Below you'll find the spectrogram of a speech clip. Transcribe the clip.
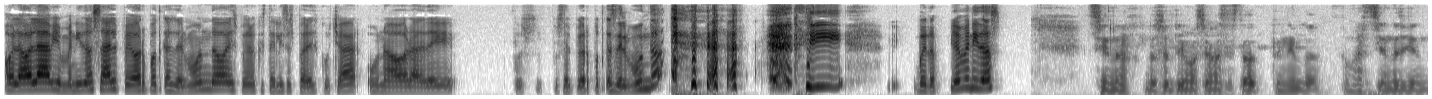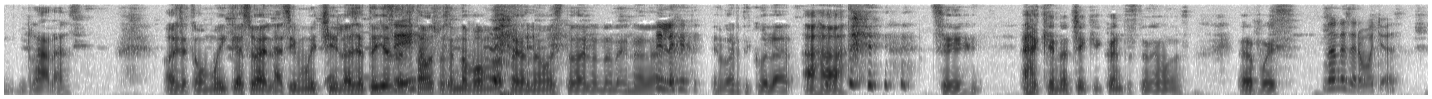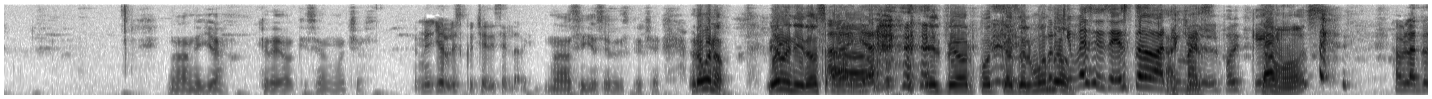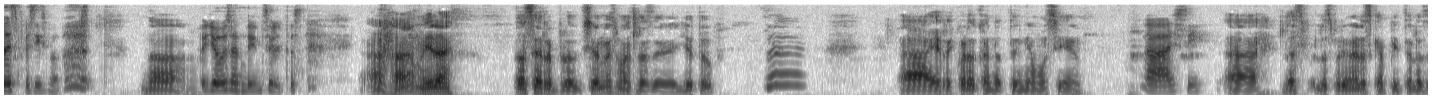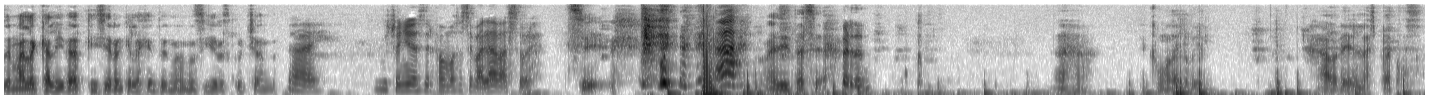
Hola, hola, bienvenidos al peor podcast del mundo. Espero que estén listos para escuchar una hora de, pues, pues el peor podcast del mundo. y, bueno, bienvenidos. Sí, no, los últimos hemos estado teniendo conversaciones bien raras. O sea, como muy casual, así muy chill. O sea, tú y yo nos estamos pasando bomba, pero no hemos estado hablando de nada Y la gente. en particular. Ajá. Sí. Ah, que no chequé cuántos tenemos. Pero pues, No han de ser muchos. No, ni yo. Creo que sean muchos. Yo lo escuché, dice el David. No, sí, yo sí lo escuché. Pero bueno, bienvenidos Ah, a el peor podcast del mundo. ¿Por qué me haces esto, animal? ¿Por qué? Estamos. Hablando de especismo. No. Yo usando insultos. Ajá, mira. 12 reproducciones más las de YouTube. Ah. Ay, recuerdo cuando teníamos 100. Ay, sí. Ah, los, los primeros capítulos de mala calidad que hicieron que la gente no nos siguiera escuchando. Ay. Mi sueño de ser famoso se va a la basura. Sí. Ah, Maldita sea. perdón. Ajá. Acomódalo bien. Abre las patas.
